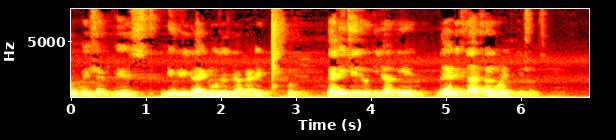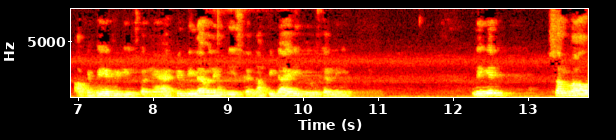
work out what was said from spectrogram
जो patient is newly diagnosed as diabetic तो पहली चीज़ जो की जाती है that is life style modification आपने वेट रिड्यूस करना है एक्टिविटी लेवल इंक्रीज करना आपकी डाइट इंक्रीज करनी है। लेकिन somehow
